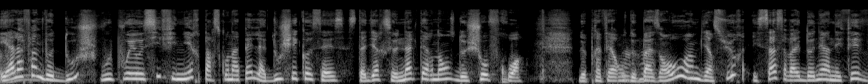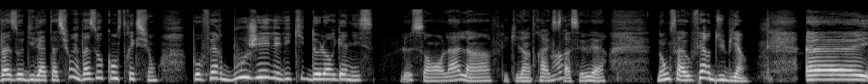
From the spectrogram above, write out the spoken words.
Et à la fin de votre douche, vous pouvez aussi finir par ce qu'on appelle la douche écossaise, c'est-à-dire que c'est une alternance de chaud-froid, de préférence de bas en haut, hein, bien sûr, et ça, ça va donner un effet vasodilatation et vasoconstriction pour faire bouger les liquides de l'organisme. Le sang, la lymphe, liquide intra-extracellulaire. Donc ça va vous faire du bien. Euh,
